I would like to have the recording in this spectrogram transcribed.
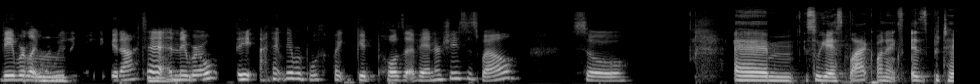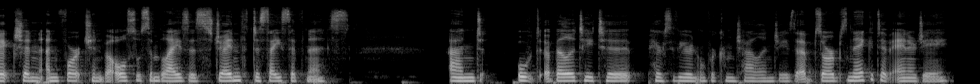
they were like Mm. really really good at it, Mhm. and they were all they. I think they were both quite good positive energies as well. So Um, so yes, black onyx is protection and fortune, but also symbolizes strength, decisiveness, and ability to persevere and overcome challenges. It absorbs negative energy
